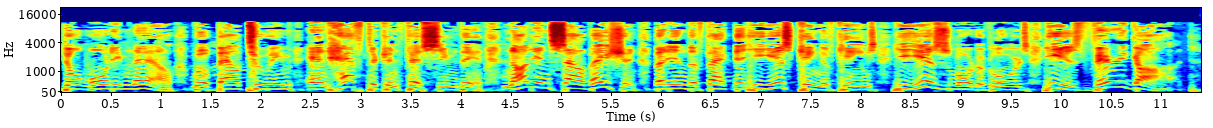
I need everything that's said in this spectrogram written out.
don't want him now, will bow to him and have to confess him then. Not in salvation, but in the fact that he is King of kings, he is Lord of lords, he is very God.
